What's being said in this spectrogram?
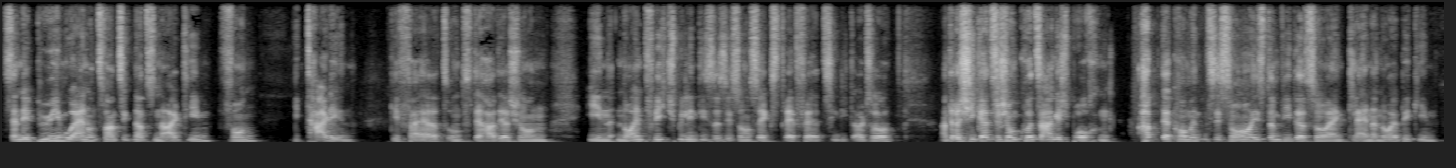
sein Debüt im U21-Nationalteam von Italien gefeiert und der hat ja schon in neun Pflichtspielen in dieser Saison sechs Treffer erzielt. Also Andreas Schick hat es ja schon kurz angesprochen. Ab der kommenden Saison ist dann wieder so ein kleiner Neubeginn.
